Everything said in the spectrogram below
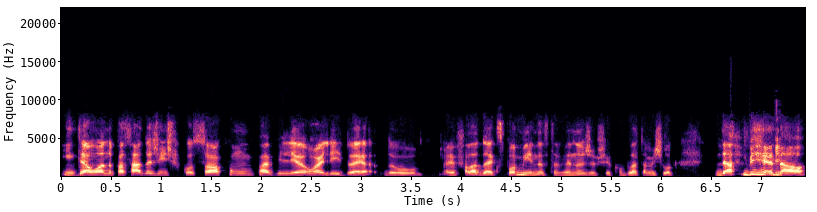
Então, ano passado a gente ficou só com um pavilhão ali do, do eu ia falar do Expo Minas, tá vendo? Eu já fico completamente louca. Da Bienal.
